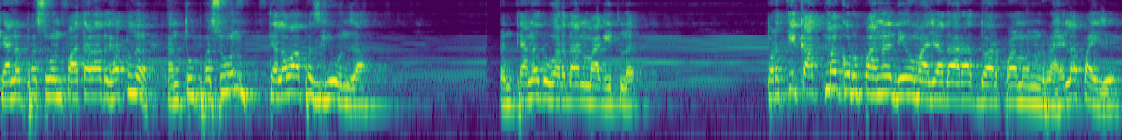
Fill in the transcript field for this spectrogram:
त्यानं फसवून पाताळात घातलं आणि तू फसवून त्याला वापस घेऊन जा. पण त्यानं वरदान मागितलं. प्रतिकात्मक रूपानं देव माझ्या दारात द्वारपाळ म्हणून राहायला पाहिजे.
